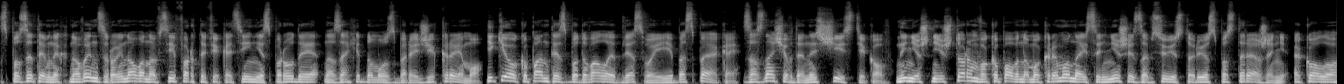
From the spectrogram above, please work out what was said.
З позитивних новин зруйновано всі фортифікаційні споруди на західному узбережжі Криму, які окупанти збудували для своєї безпеки, зазначив Денис Чістіков. Нинішній шторм в окупованому Криму найсильніший за всю історію спостережень. Еколог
